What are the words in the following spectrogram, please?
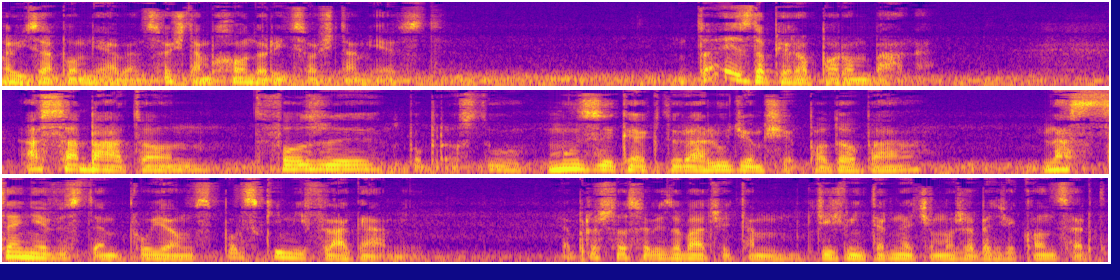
Oj, zapomniałem. Coś tam honor i coś tam jest. To jest dopiero porąbane. A Sabaton tworzy po prostu muzykę, która ludziom się podoba. Na scenie występują z polskimi flagami. Ja proszę sobie zobaczyć, tam gdzieś w internecie może będzie koncert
